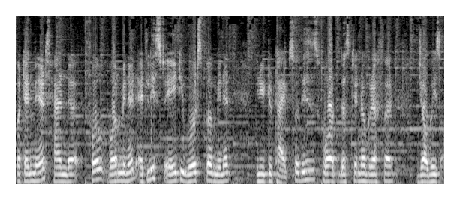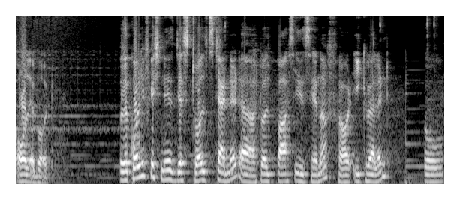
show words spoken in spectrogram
for 10 minutes and uh, for one minute at least 80 words per minute you need to type so this is what the stenographer job is all about. So the qualification is just 12th standard 12th uh, pass is enough or equivalent. So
